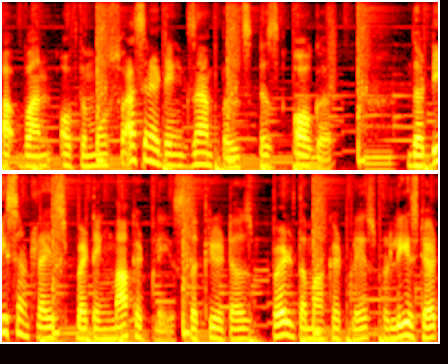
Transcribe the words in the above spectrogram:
Uh, one of the most fascinating examples is Augur, the decentralized betting marketplace. The creators built the marketplace, released it,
